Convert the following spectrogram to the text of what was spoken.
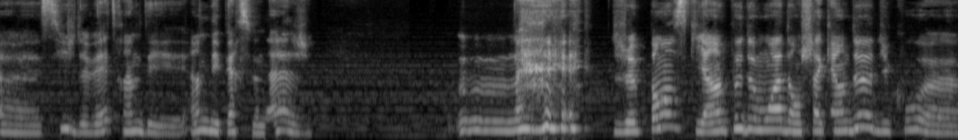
euh, si je devais être un, des, un de mes personnages, hmm, je pense qu'il y a un peu de moi dans chacun d'eux, du coup, euh,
